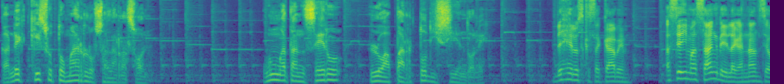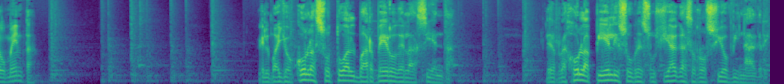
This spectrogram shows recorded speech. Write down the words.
Canek quiso tomarlos a la razón. Un matancero lo apartó diciéndole: Déjelos que se acaben. Así hay más sangre y la ganancia aumenta. El mayocol azotó al barbero de la hacienda. Le rajó la piel y sobre sus llagas roció vinagre.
